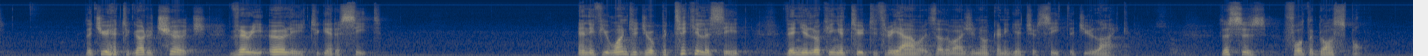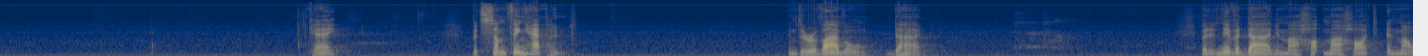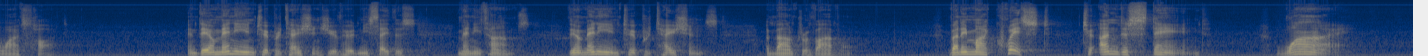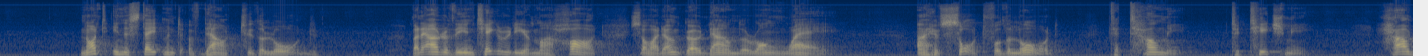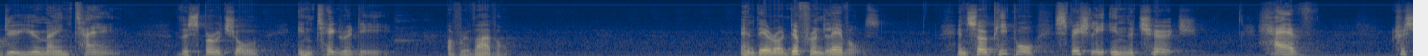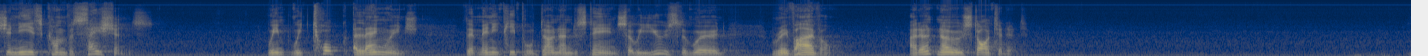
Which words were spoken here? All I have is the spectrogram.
That you had to go to church very early to get a seat. And if you wanted your particular seat, then you're looking at two to three hours. Otherwise, you're not going to get your seat that you like. This is for the gospel. Okay? But something happened. And the revival died. But it never died in my, my heart and my wife's heart. And there are many interpretations. You've heard me say this many times. There are many interpretations about revival. But in my quest to understand why, not in a statement of doubt to the Lord, but out of the integrity of my heart, so I don't go down the wrong way, I have sought for the Lord to tell me, to teach me, how do you maintain the spiritual integrity of revival? And there are different levels. And so people, especially in the church, have Christianese conversations. We, we talk a language that many people don't understand. So we use the word revival. I don't know who started it.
